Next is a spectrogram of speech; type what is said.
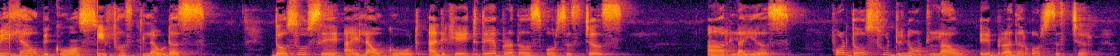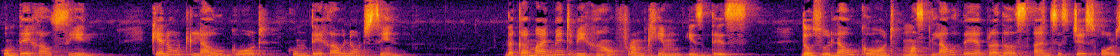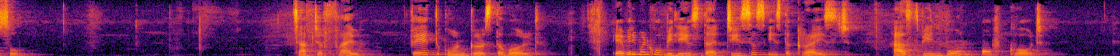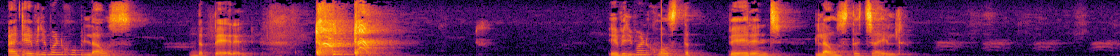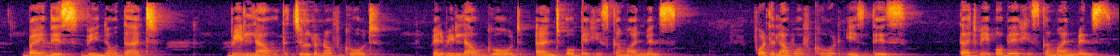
We love because He first loved us. Those who say, I love God and hate their brothers or sisters are liars. For those who do not love a brother or sister whom they have seen cannot love God whom they have not seen. The commandment we have from Him is this those who love God must love their brothers and sisters also. Chapter 5 Faith conquers the world. Everyone who believes that Jesus is the Christ has been born of God, and everyone who loves the parent, everyone who loves the parent loves the child. By this we know that we love the children of God when we love God and obey His commandments. For the love of God is this that we obey His commandments,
